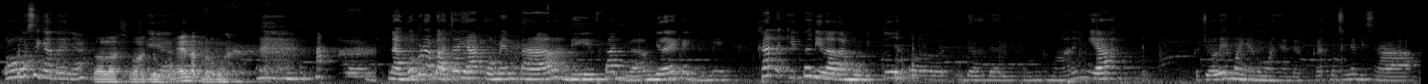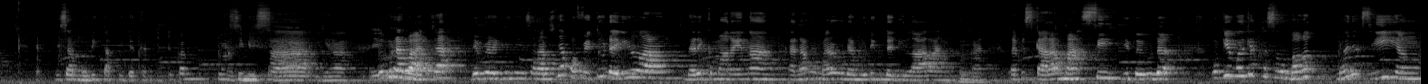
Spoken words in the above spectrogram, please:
Oh sih katanya. Lolos waduh, Iya. enak dong. Nah, gue pernah baca ya komentar di Instagram bilangnya kayak gini. Kan kita dilarang mudik tuh eh, udah dari tahun kemarin ya. Kecuali emang yang rumahnya dekat, maksudnya bisa bisa mudik tapi dekat gitu kan masih Masih bisa. Ya. Iya. Gue pernah baca dia bilang gini, seharusnya Covid itu udah hilang dari kemarinan. Karena kemarin udah mudik udah dilarang gitu kan. Tapi sekarang masih gitu udah mungkin mereka kesel banget banyak sih yang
